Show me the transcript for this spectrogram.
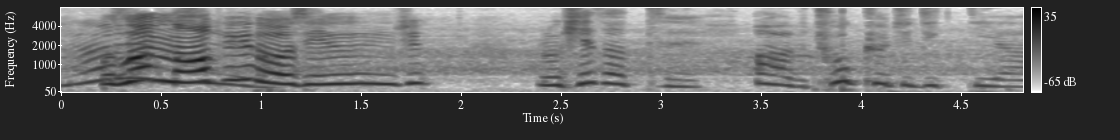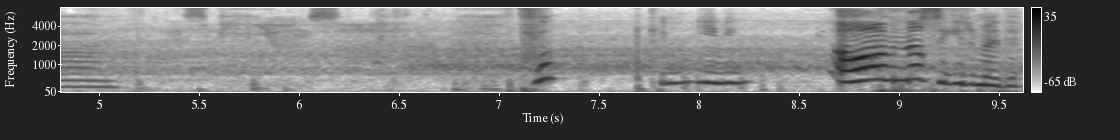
Ne Ulan ne yapıyor senin oyuncu? Roket attı. Abi çok kötü dikti ya. Fup. Abi nasıl girmedi?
